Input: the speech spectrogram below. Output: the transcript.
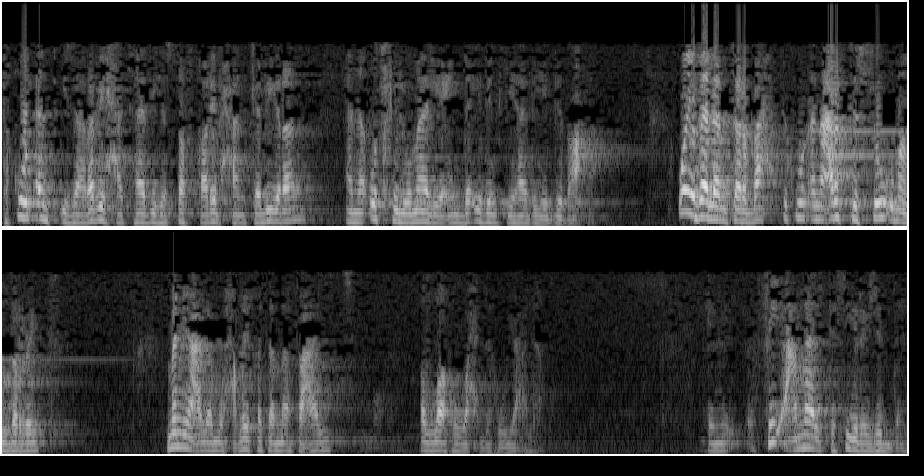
تقول أنت إذا ربحت هذه الصفقة ربحا كبيرا أنا أدخل مالي عندئذ في هذه البضاعة. وإذا لم تربح تكون أنا عرفت السوق وما انضريت من يعلم حقيقة ما فعلت؟ الله وحده يعلم. يعني في أعمال كثيرة جدا.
